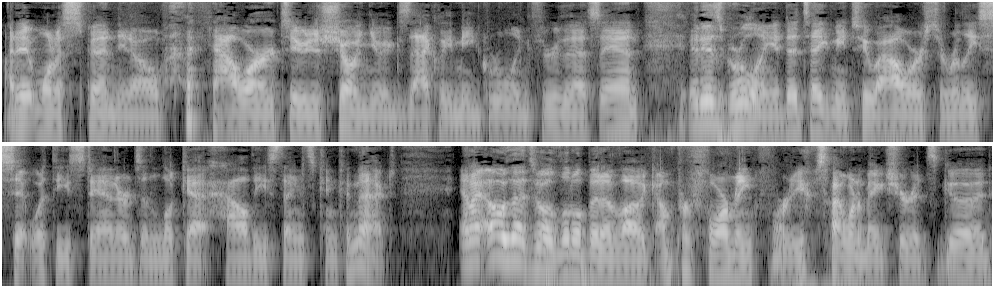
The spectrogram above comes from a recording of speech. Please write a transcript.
I didn't want to spend, you know, an hour or two just showing you exactly me grueling through this. And it is grueling. It did take me two hours to really sit with these standards and look at how these things can connect. And I owe that to a little bit of like, I'm performing for you, so I want to make sure it's good.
